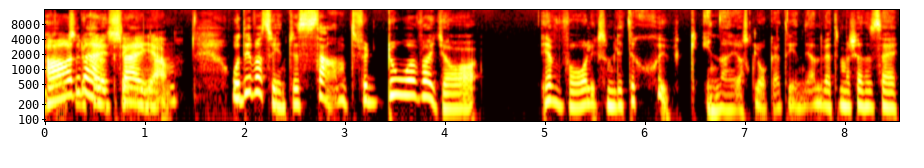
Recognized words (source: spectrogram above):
Då, Ja, det var här i Sverige. innan. Och det var så intressant, för då var jag... Jag var liksom lite sjuk innan jag skulle åka till Indien. Du vet, man kände sig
